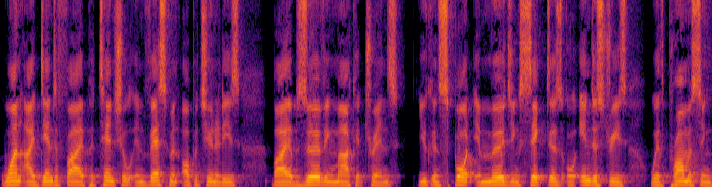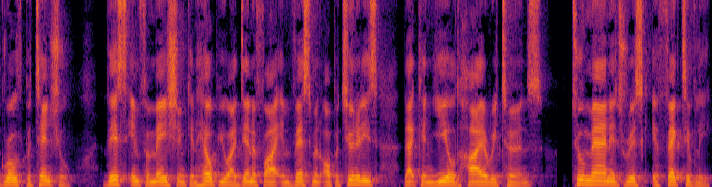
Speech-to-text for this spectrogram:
One, identify potential investment opportunities by observing market trends. You can spot emerging sectors or industries with promising growth potential. This information can help you identify investment opportunities that can yield higher returns. To manage risk effectively,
